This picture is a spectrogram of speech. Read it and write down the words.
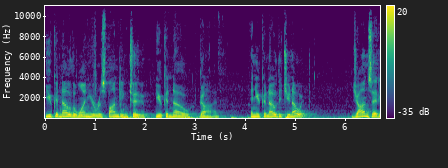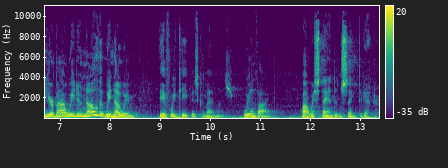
you can know the one you're responding to. You can know God. And you can know that you know it. John said, Hereby we do know that we know him if we keep his commandments. We invite while we stand and sing together.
